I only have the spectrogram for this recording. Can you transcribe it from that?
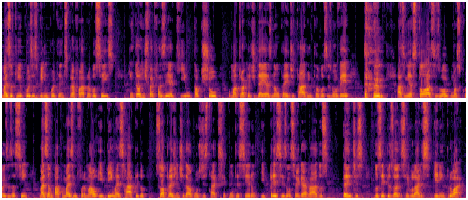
mas eu tenho coisas bem importantes para falar para vocês. Então a gente vai fazer aqui um talk show, uma troca de ideias, não tá editado, então vocês vão ver as minhas tosses ou algumas coisas assim, mas é um papo mais informal e bem mais rápido, só pra gente dar alguns destaques que aconteceram e precisam ser gravados antes dos episódios regulares irem pro ar.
